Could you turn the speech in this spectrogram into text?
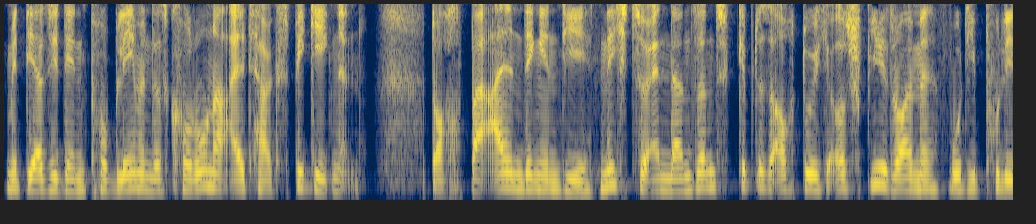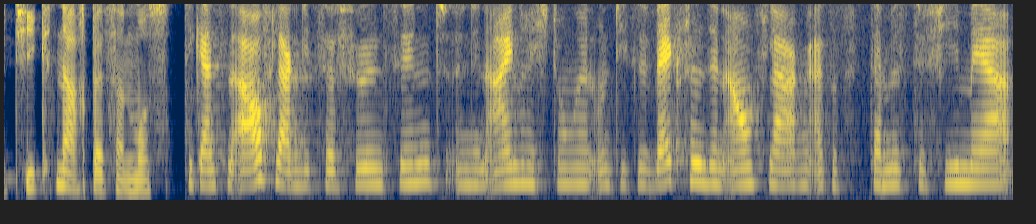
mit der sie den Problemen des Corona-Alltags begegnen. Doch bei allen Dingen, die nicht zu ändern sind, gibt es auch durchaus Spielräume, wo die Politik nachbessern muss. Die ganzen Auflagen, die zu erfüllen sind in den Einrichtungen und diese wechselnden Auflagen, also da müsste viel mehr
